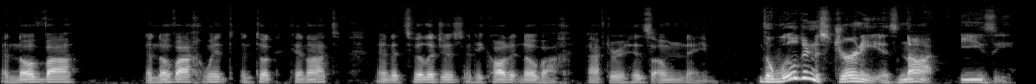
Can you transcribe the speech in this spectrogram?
And Novah and Novach went and took Kenat and its villages, and he called it Novach, after his own name. The wilderness journey is not easy.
